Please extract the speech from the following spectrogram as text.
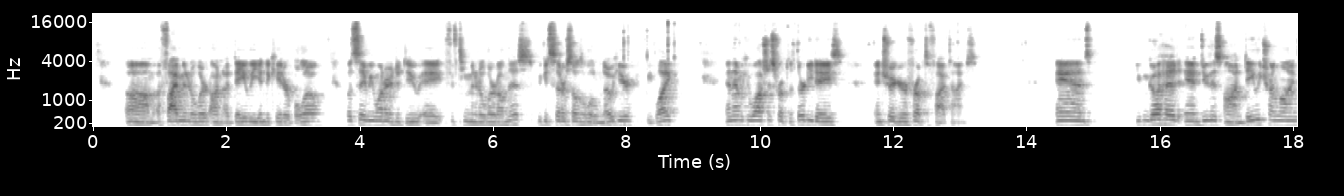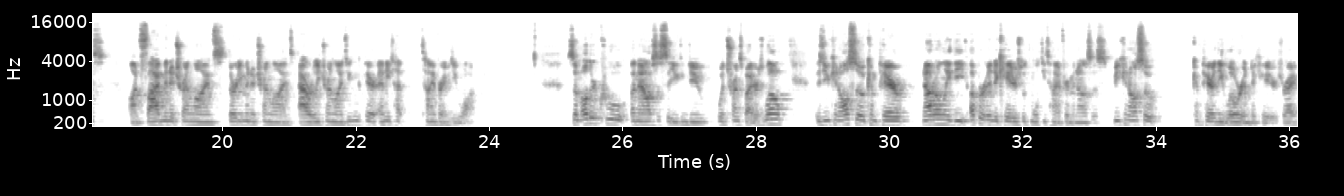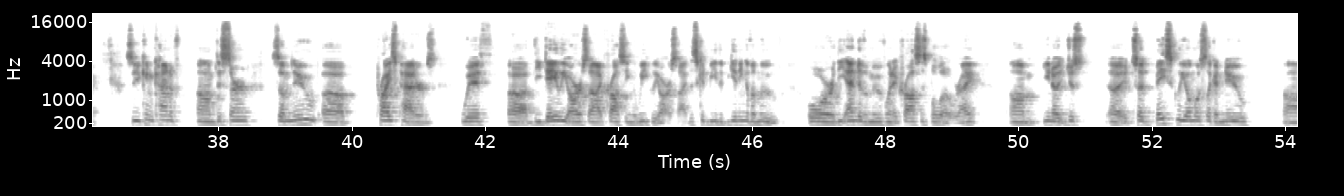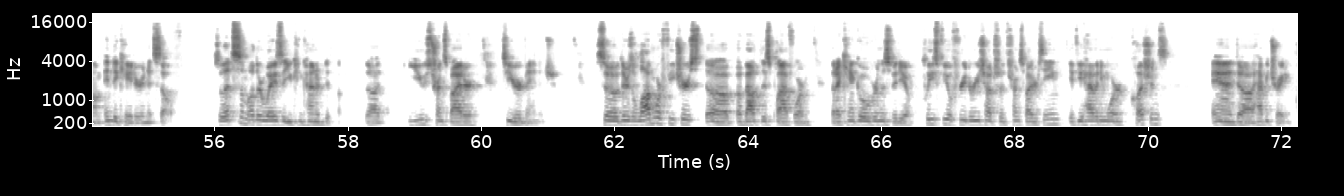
um, a five minute alert on a daily indicator below. Let's say we wanted to do a 15 minute alert on this. We could set ourselves a little note here if we'd like. And then we can watch this for up to 30 days and trigger for up to five times. And you can go ahead and do this on daily trend lines, on five minute trend lines, 30 minute trend lines, hourly trend lines. You can compare any type time frames you want. Some other cool analysis that you can do with TrendSpider as well is you can also compare not only the upper indicators with multi-time frame analysis, but you can also compare the lower indicators, right? So you can kind of um, discern some new uh, price patterns with uh, the daily RSI crossing the weekly RSI. This could be the beginning of a move or the end of a move when it crosses below, right? Um, you know, just uh, it's a, basically almost like a new um, indicator in itself. So that's some other ways that you can kind of uh, use TrendSpider to your advantage. So there's a lot more features uh, about this platform that I can't go over in this video. Please feel free to reach out to the TrendSpider team if you have any more questions and uh, happy trading.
